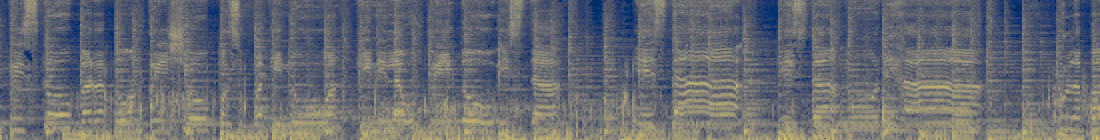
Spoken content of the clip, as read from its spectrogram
may presko Barato ang presyo. Pag inuwa Kinilaw o prito Isda Isda Isda mo diha. Pula pa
